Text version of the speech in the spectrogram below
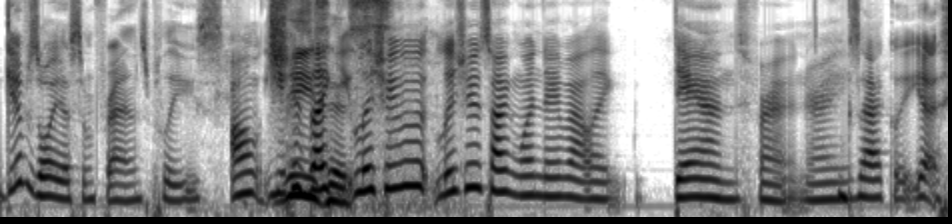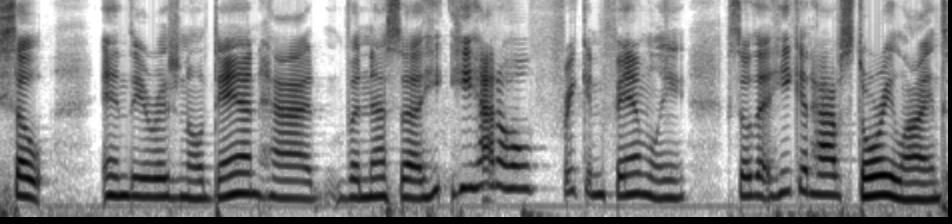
give Zoya some friends, please. Um, because like Jesus. literally, literally was talking one day about like Dan's friend, right? Exactly. Yes. So in the original, Dan had Vanessa. He he had a whole freaking family so that he could have storylines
